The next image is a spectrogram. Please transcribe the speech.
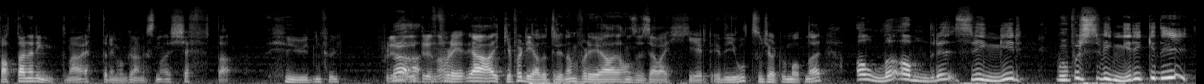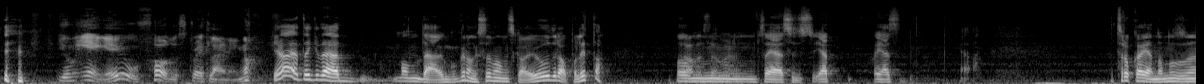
Fattern ringte meg etter den konkurransen og kjefta huden full. fordi du hadde tryna? Fordi, ja, ikke fordi jeg hadde tryna, men fordi jeg, han syntes jeg var helt idiot som kjørte på måten der. Alle andre svinger! Hvorfor svinger ikke du? Jo, men jeg er jo for straightlining, da. Ja, jeg tenker det er, man, det er jo en konkurranse. Man skal jo dra på litt, da. Og, Ja, det stemmer, mm, så jeg syns jeg, jeg, jeg ja. Jeg tråkka gjennom noe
